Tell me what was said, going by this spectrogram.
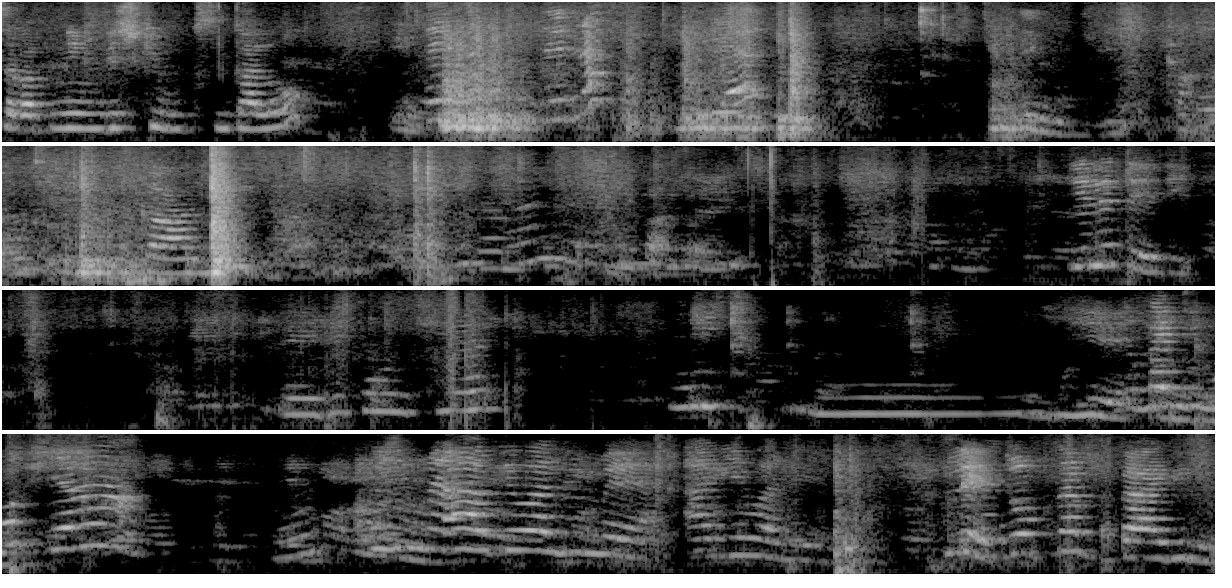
सब अपनी इंग्लिश की बुक्स निकालो ये तेरी कौन सी है ये मेरी बुक इसमें आगे वाली में आगे वाली ले तो अपना बैग ले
